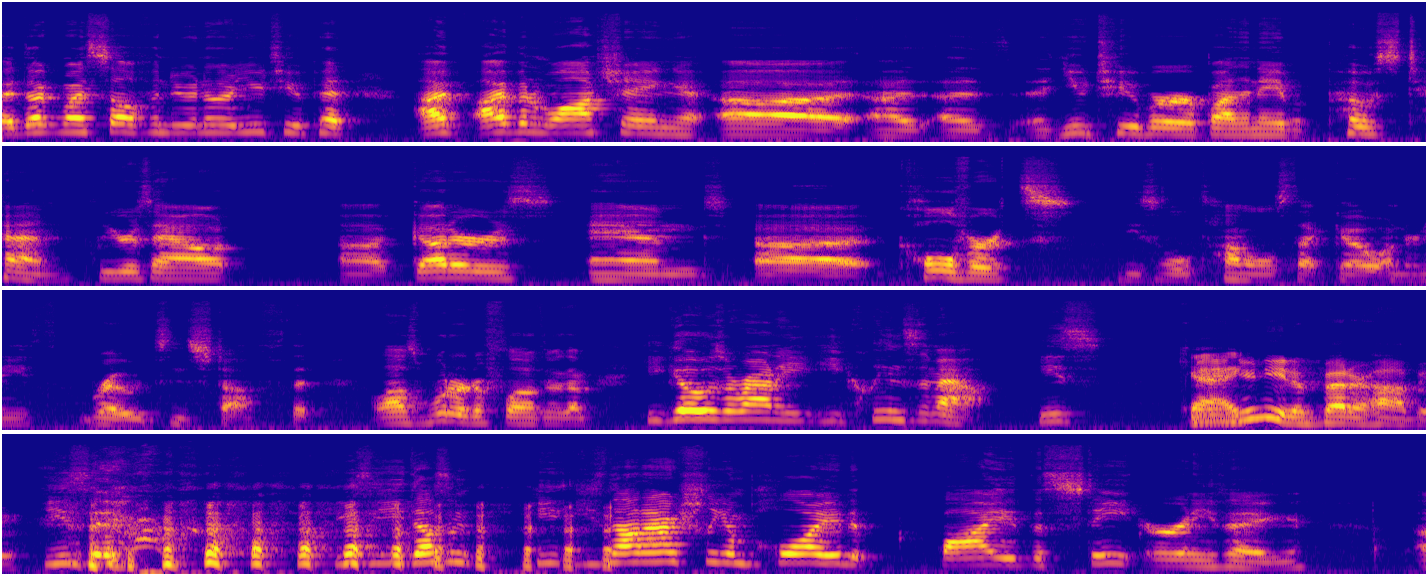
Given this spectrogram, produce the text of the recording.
I dug myself into another YouTube pit. I've I've been watching uh, a, a, a YouTuber by the name of Post Ten clears out uh, gutters and uh, culverts, these little tunnels that go underneath roads and stuff that allows water to flow through them. He goes around, he, he cleans them out. He's Man, you need a better hobby. he's he's he doesn't he, he's not actually employed by the state or anything. Uh,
